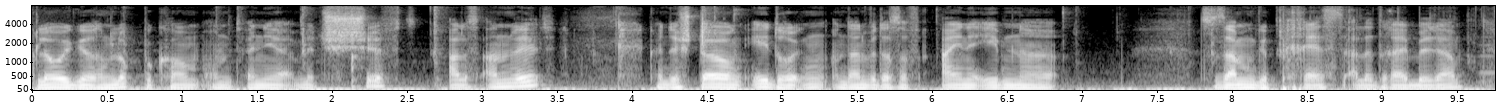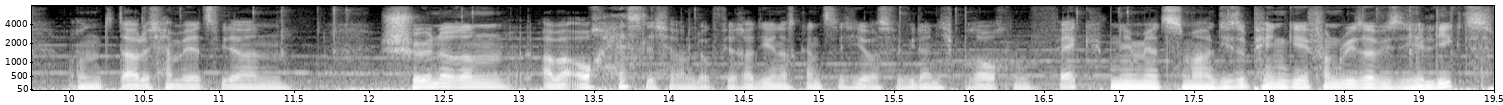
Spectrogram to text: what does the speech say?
glowigeren Look bekommen. Und wenn ihr mit Shift alles anwählt, könnt ihr Steuerung E drücken und dann wird das auf eine Ebene zusammengepresst, alle drei Bilder. Und dadurch haben wir jetzt wieder einen schöneren, aber auch hässlicheren Look. Wir radieren das Ganze hier, was wir wieder nicht brauchen, weg. Nehmen jetzt mal diese PNG von Reezer, wie sie hier liegt.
